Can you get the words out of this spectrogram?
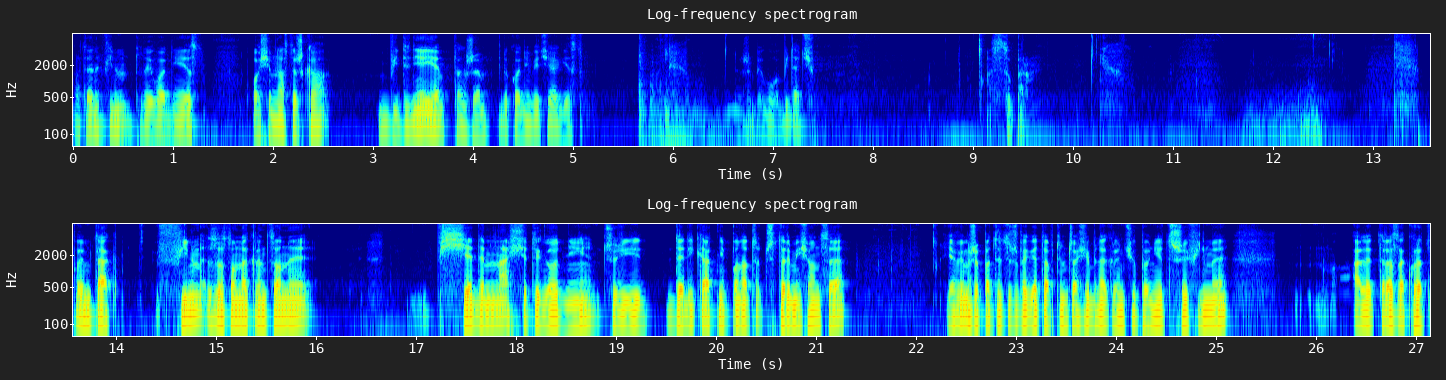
A ten film tutaj ładnie jest, 18 widnieje, także dokładnie wiecie jak jest. Żeby było widać. Super. Powiem tak, film został nakręcony w 17 tygodni, czyli delikatnie ponad 4 miesiące. Ja wiem, że Patrycjusz Wegeta w tym czasie by nakręcił pewnie 3 filmy, ale teraz akurat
